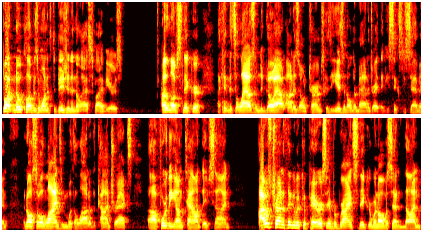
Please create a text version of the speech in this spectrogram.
but no club has won its division in the last five years. I love Snitker. I think this allows him to go out on his own terms because he is an older manager. I think he's 67. It also aligns him with a lot of the contracts uh, for the young talent they've signed. I was trying to think of a comparison for Brian Snitker when all was said and done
